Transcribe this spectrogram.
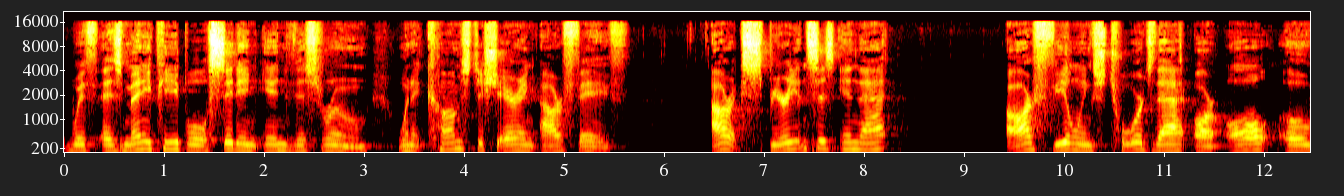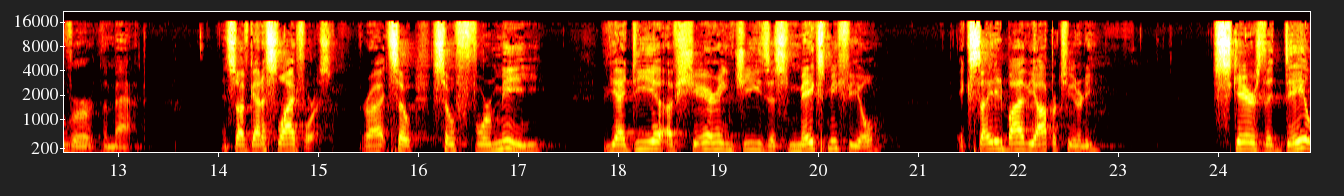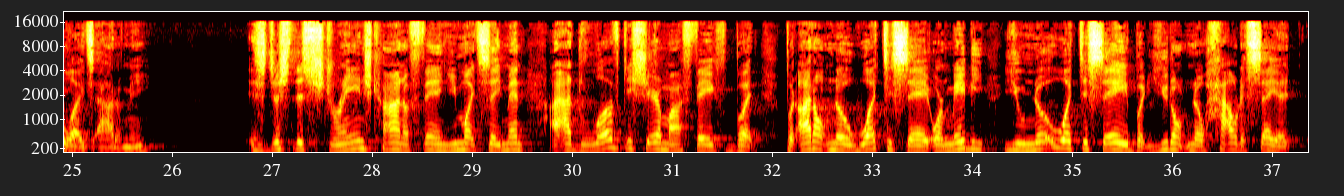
with as many people sitting in this room, when it comes to sharing our faith, our experiences in that, our feelings towards that are all over the map. And so I've got a slide for us, right? So, so for me, the idea of sharing Jesus makes me feel excited by the opportunity, scares the daylights out of me, is just this strange kind of thing. You might say, man, I'd love to share my faith, but, but I don't know what to say. Or maybe you know what to say, but you don't know how to say it.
